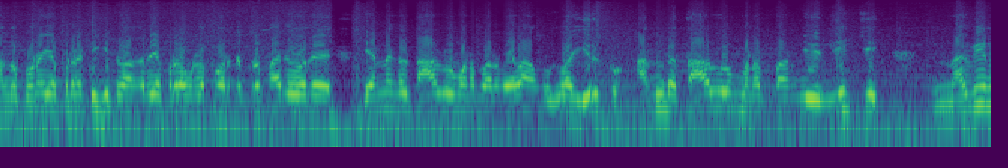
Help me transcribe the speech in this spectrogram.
அங்க போனால் எப்படா டிக்கெட் வாங்குறது எப்படா உள்ள போகிறதுன்ற மாதிரி ஒரு எண்ணங்கள் தாழ்வு மனப்பான்மையெல்லாம் அவங்களுக்குலாம் இருக்கும். அந்த தாழ்வு மனப்பான்மையை நீக்கி நவீன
